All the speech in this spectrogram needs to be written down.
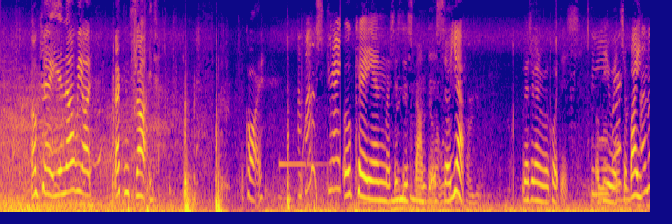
Okay, and now we are back inside the car. I found a string. Okay, and my sisters found this. So yeah, we guys are going to record this, review it. So bye. I'm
